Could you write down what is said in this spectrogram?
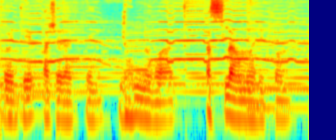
করে দিয়ে পাশে রাখবেন ধন্যবাদ। আসসালামু আলাইকুম।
